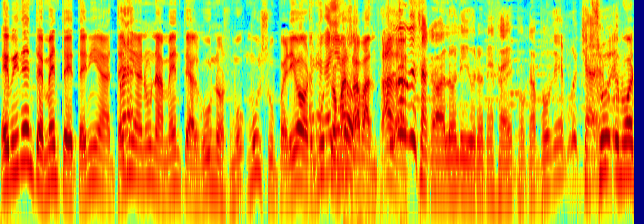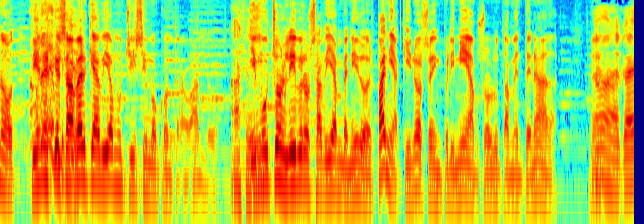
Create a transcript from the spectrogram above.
evidentemente tenía, tenían una mente algunos mu- muy, superior, mucho Gallego, más ¿De avanzada. dónde sacaba los libros en esa época? Porque muchas... Su- eh, bueno, tienes que saber que había muchísimo contrabando. ¿Ah, sí? Y muchos libros habían venido de España. Aquí no se imprimía absolutamente nada. ¿eh? No, acá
